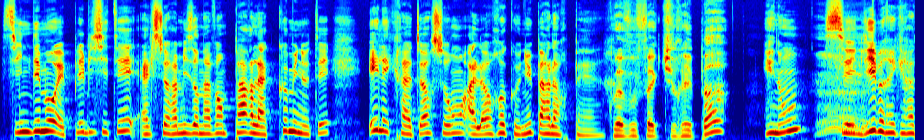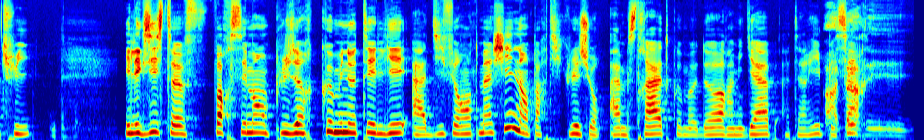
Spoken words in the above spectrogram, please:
Si une démo est plébiscitée, elle sera mise en avant par la communauté et les créateurs seront alors reconnus par leur pairs. Quoi, vous facturez pas? Et non, c'est libre et gratuit. Il existe forcément plusieurs communautés liées à différentes machines, en particulier sur Amstrad, Commodore, Amiga, Atari, PC. Atari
